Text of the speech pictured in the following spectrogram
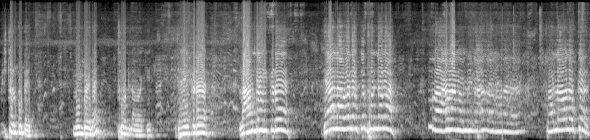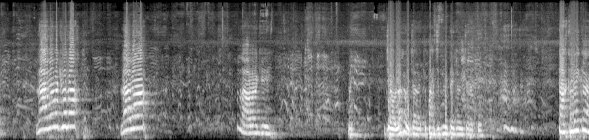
मिस्टर कुठे आहेत? मुंबईला फोन लावा की. द्या इकडं. लावून द्या इकडं. द्या लावा लवकर फोन लावा. लावा मम्मी फोन लावा लवकर. लावा म्हटलं ना. लावा. लावा की. जेवला का विचारा की भाजीत मीठ आहे का विचारा की? टाकलंय का?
